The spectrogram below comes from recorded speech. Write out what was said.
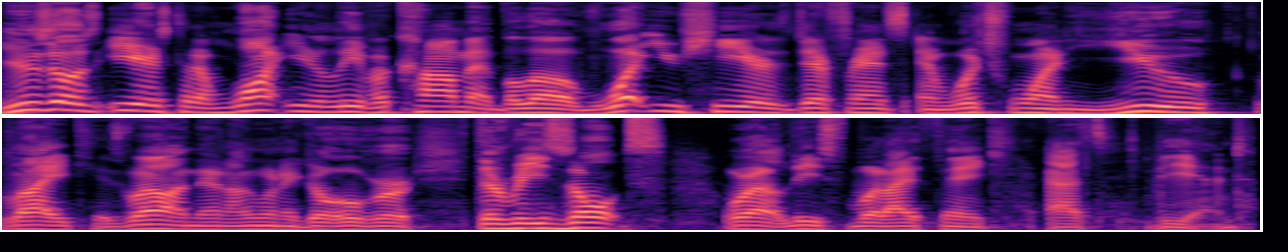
Use those ears because I want you to leave a comment below of what you hear the difference and which one you like as well. And then I'm going to go over the results, or at least what I think at the end.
